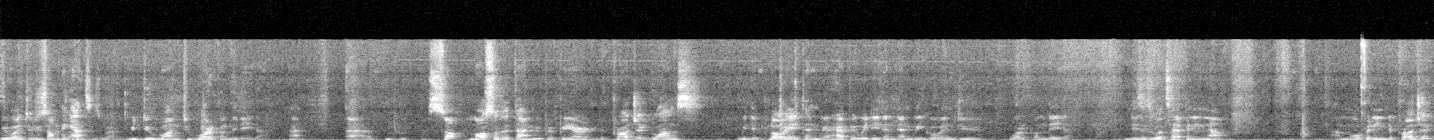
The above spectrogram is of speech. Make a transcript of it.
we want to do something else as well. We do want to work on the data. huh? Uh, so most of the time we prepare the project once, we deploy it and we're happy with it and then we go and do work on data. This is what's happening now. I'm opening the project.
